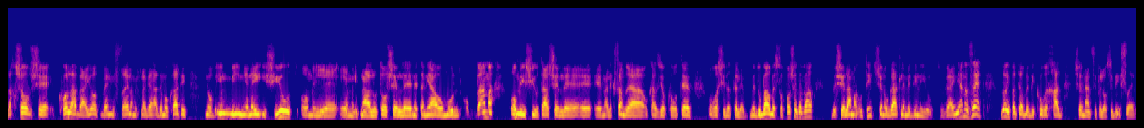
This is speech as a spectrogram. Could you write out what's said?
לחשוב שכל הבעיות בין ישראל למפלגה הדמוקרטית נובעים מענייני אישיות או מהתנהלותו של נתניהו מול אובמה או מאישיותה של אלכסנדריה אוקזיו קורטז או רשידה טלב. מדובר בסופו של דבר בשאלה מהותית שנוגעת למדיניות, והעניין הזה לא ייפתר בביקור אחד של ננסי פלוסי בישראל.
